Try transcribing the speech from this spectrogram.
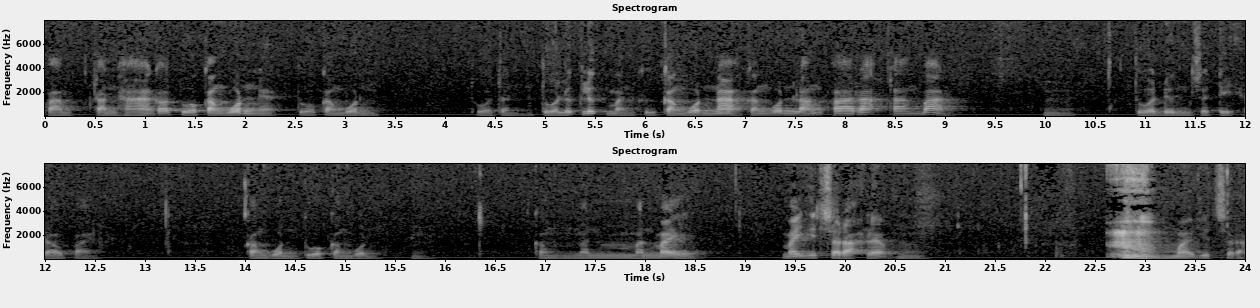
ความตัณหาก็ตัวกังวลเนี่ย ตัวกังวล ตัวตัวลึกๆมันคือกังวลหน้า กังวลหลังภาระทางบ้านตัวดึงสติเราไป กังวลตัวกังวลมันมันไม่ไม่อิสระแล้วไม่อิสระ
